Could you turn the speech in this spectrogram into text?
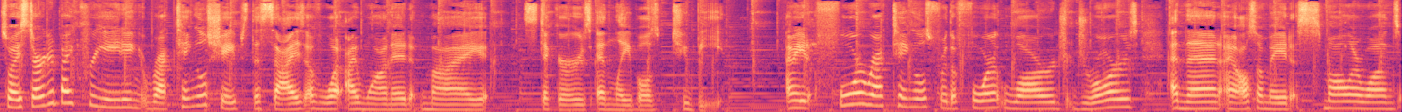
So I started by creating rectangle shapes the size of what I wanted my stickers and labels to be. I made four rectangles for the four large drawers, and then I also made smaller ones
